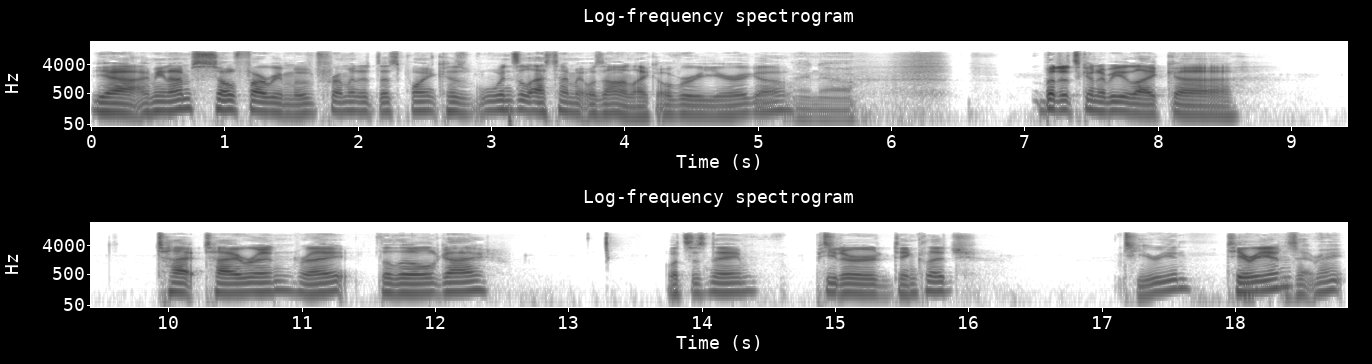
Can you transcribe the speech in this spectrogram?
Yeah, I mean, I'm so far removed from it at this point because when's the last time it was on? Like over a year ago. I know. But it's gonna be like uh, Ty- Tyron, right? The little guy. What's his name? Peter Dinklage. Tyrion, Tyrion. is that right?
